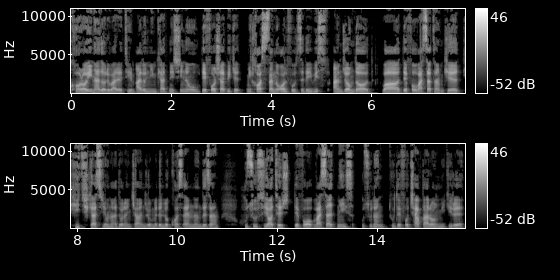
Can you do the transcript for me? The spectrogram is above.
کارایی نداره برای تیم. الان نیمکت نشینه و دفاع چپی که می‌خواستن رو آلفونس دیویس انجام داد و دفاع وسط هم که هیچ کسی رو ندارن که انجام بده. لوکاس ارناندز هم خصوصیاتش دفاع وسط نیست. اصولا تو دفاع چپ قرار می‌گیره.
